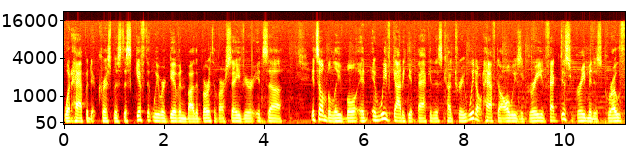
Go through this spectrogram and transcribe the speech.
what happened at Christmas. This gift that we were given by the birth of our Savior. It's, uh, it's unbelievable. And, and we've got to get back in this country. We don't have to always agree. In fact, disagreement is growth,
